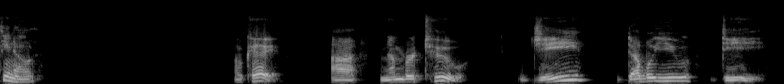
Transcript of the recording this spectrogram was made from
Tinone. Okay, uh, number two, G W D.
